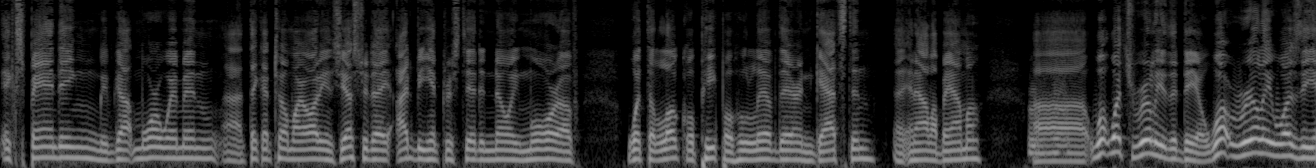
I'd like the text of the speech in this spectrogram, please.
expanding. We've got more women. Uh, I think I told my audience yesterday I'd be interested in knowing more of what the local people who live there in Gadsden, uh, in Alabama, mm-hmm. uh, what what's really the deal? What really was the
